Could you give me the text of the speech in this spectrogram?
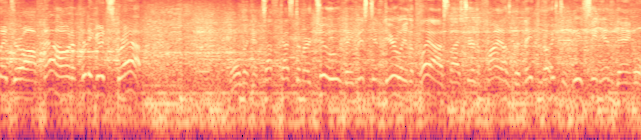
lids are off now and a pretty good scrap. Tough customer too. They missed him dearly in the playoffs last year in the finals, but Nathan Oyster, we've seen him dangle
